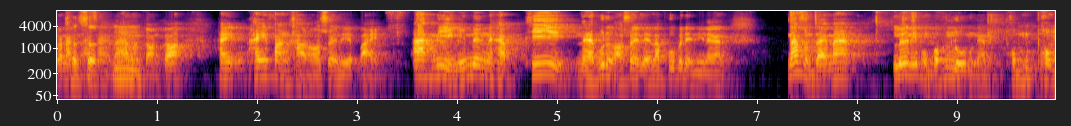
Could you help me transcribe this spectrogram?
ก็หนักหนาสุดสาหัสๆนะอืมมันก่อนก็ให้ให้ฟังข่าวออสเตรเลียไปอะมีอีกนิดนึงนะครับ ที่ไหนพูดถึงออสเตรเลียแล้วพูดประเด็นนี้แล้วกัน น่าสนใจมากเรื่องนี้ผมก็เพิ่งรู้เหมือนกัน ผมผม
